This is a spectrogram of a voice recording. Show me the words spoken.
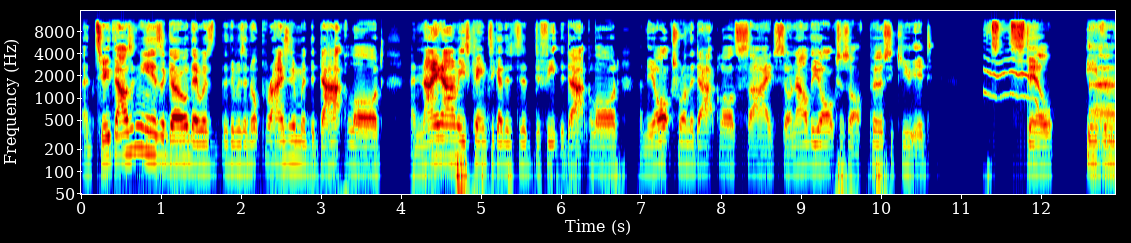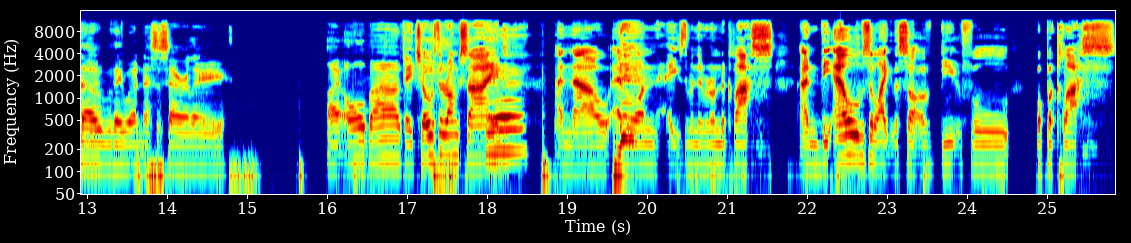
And two thousand years ago, there was there was an uprising with the Dark Lord, and nine armies came together to defeat the Dark Lord, and the orcs were on the Dark Lord's side. So now the orcs are sort of persecuted still. Even Um, though they weren't necessarily like all bad. They chose the wrong side. Yeah. and now everyone hates them and they're an underclass. And the elves are like the sort of beautiful upper class.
